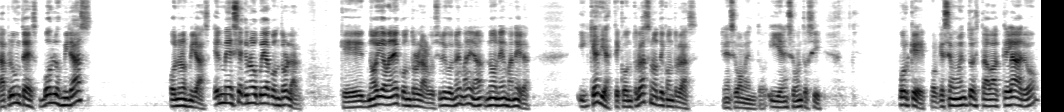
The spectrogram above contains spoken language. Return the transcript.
La pregunta es, ¿vos los mirás o no los mirás? Él me decía que no lo podía controlar, que no había manera de controlarlo. Yo le digo, no hay manera, no, no hay manera. ¿Y qué harías? ¿Te controlás o no te controlás en ese momento? Y en ese momento sí. ¿Por qué? Porque ese momento estaba claro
